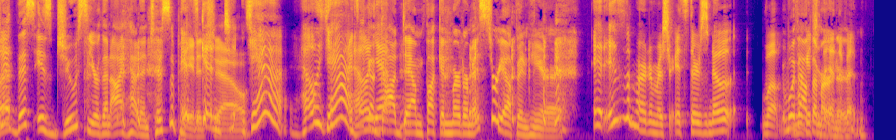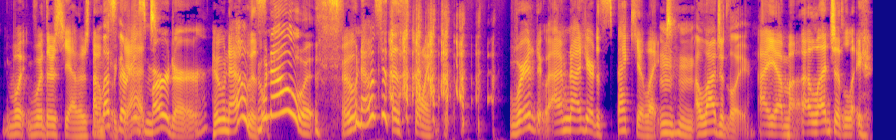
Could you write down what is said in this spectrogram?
Shit, this is juicier than I had anticipated, it's getting Joe. t- yeah, hell yeah, It's hell like a yeah. goddamn fucking murder mystery up in here. It is a murder mystery. It's there's no well we'll Without get the to end of murder. it. Well, well, there's yeah, there's no Unless there is yet. murder. Who knows? Who knows? Who knows at this point? We're I'm not here to speculate. hmm Allegedly. I am allegedly.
